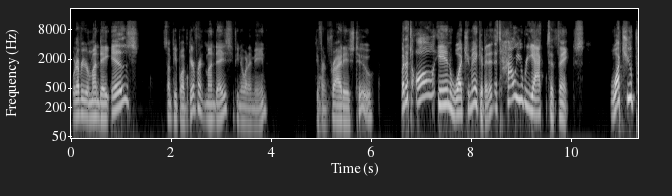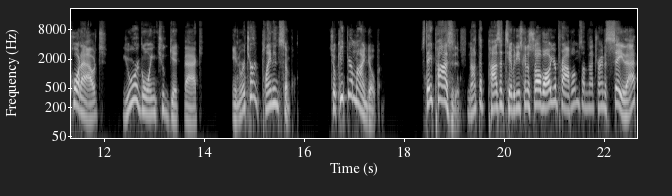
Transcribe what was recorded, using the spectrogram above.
whatever your Monday is. Some people have different Mondays, if you know what I mean, different Fridays too. But it's all in what you make of it. It's how you react to things. What you put out, you're going to get back in return, plain and simple. So keep your mind open. Stay positive. Not that positivity is going to solve all your problems. I'm not trying to say that,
